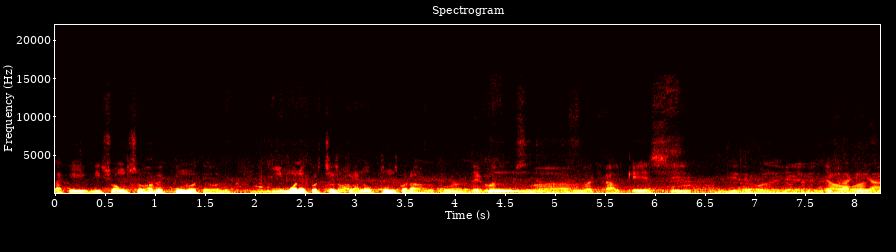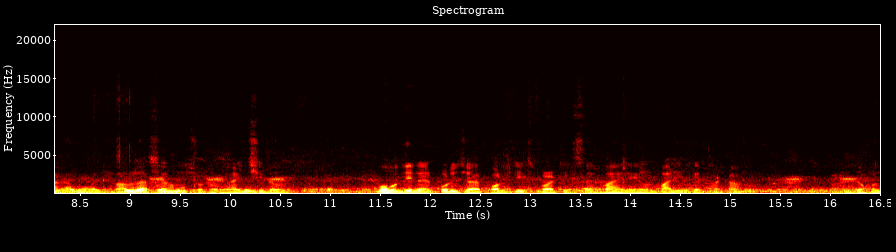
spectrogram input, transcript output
তাকে এই নৃশংসভাবে খুন হতে হলো। কি মনে করছেন কেন খুন করা হলো দেখুন আমরা কালকে এসেছি দিদি বলে যে ওখানে যাওয়া ছোটো ভাই ছিল। বহুদিনের পরিচয় পলিটিক্স পলিটিক্সের বাইরে ওর বাড়িতে থাকা। যখন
